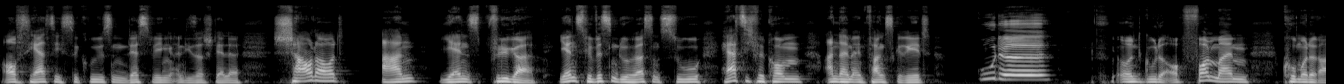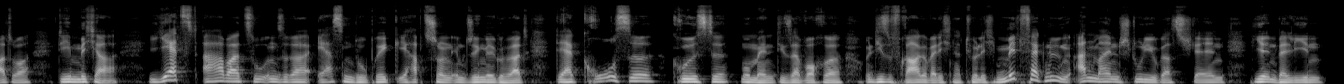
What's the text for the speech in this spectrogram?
aufs herzlichste grüßen. Deswegen an dieser Stelle Shoutout an Jens Pflüger. Jens, wir wissen, du hörst uns zu. Herzlich willkommen an deinem Empfangsgerät. Gute! Und Gude auch von meinem Co-Moderator, dem Micha. Jetzt aber zu unserer ersten Rubrik. Ihr habt es schon im Jingle gehört. Der große, größte Moment dieser Woche. Und diese Frage werde ich natürlich mit Vergnügen an meinen Studiogast stellen, hier in Berlin.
